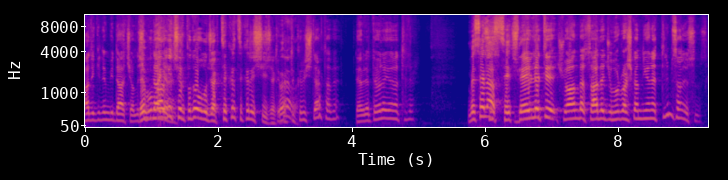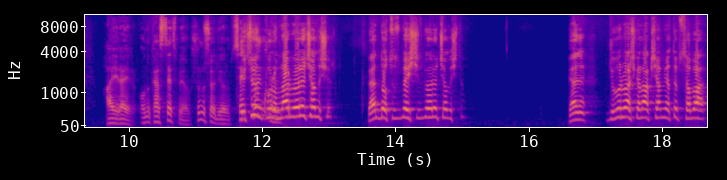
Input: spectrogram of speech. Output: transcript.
Hadi gidin bir daha çalışın. Ve bunlar bir gelin. çırpıda olacak. Tıkır tıkır işleyecek öyle mi? Tıkır işler tabii. Devlet öyle yönetilir. Mesela Siz seç... devleti şu anda sadece Cumhurbaşkanı yönettiğini mi sanıyorsunuz? Hayır hayır onu kastetmiyorum. Şunu söylüyorum. Seçmen... Bütün kurumlar böyle çalışır. Ben de 35 yıl böyle çalıştım. Yani Cumhurbaşkanı akşam yatıp sabah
